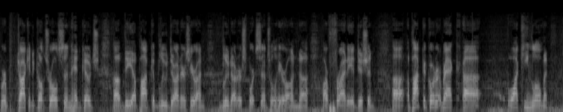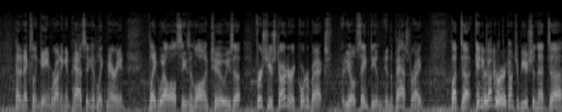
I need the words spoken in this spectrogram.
We're talking to Coach Rolson, head coach of the uh, Popka Blue Darters, here on Blue Darter Sports Central here on uh, our Friday edition. Uh, a Popka quarterback, uh, Joaquin Lohman, had an excellent game running and passing at Lake Mary. Played well all season long too. He's a first-year starter at quarterbacks, you know, safety in, in the past, right? But uh, can you That's talk about the contribution that, uh,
